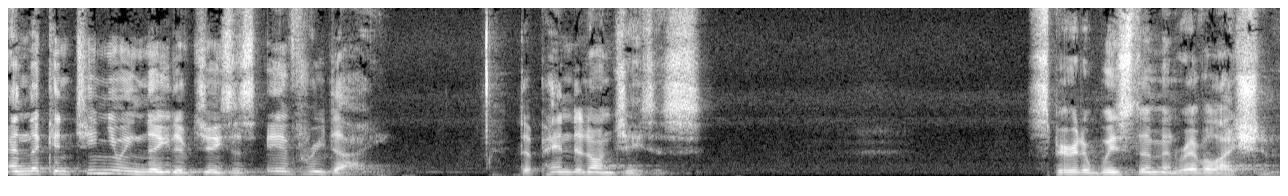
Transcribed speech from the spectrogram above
and the continuing need of Jesus every day, dependent on Jesus. Spirit of wisdom and revelation.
